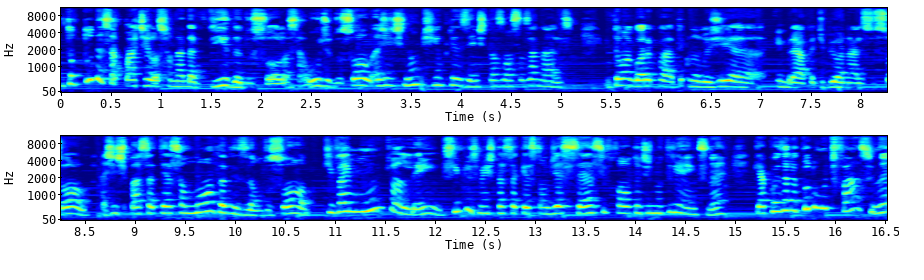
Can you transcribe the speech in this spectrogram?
Então toda essa parte relacionada à vida do solo, à saúde do solo, a gente não tinha presente nas nossas análises. Então agora com a tecnologia Embrapa de bioanálise do solo, a gente passa a ter essa nova visão do solo que vai muito além simplesmente dessa questão de excesso e falta de nutrientes, né? Que a coisa era tudo muito fácil, né?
